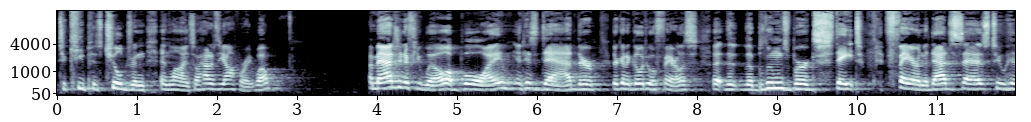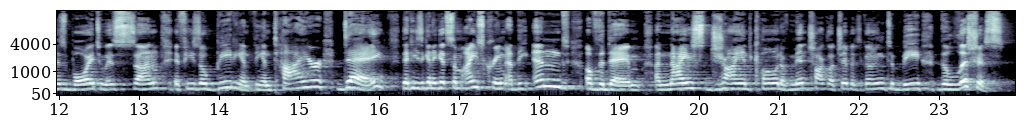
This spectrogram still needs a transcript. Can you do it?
to keep his children in line. So, how does he operate? Well, Imagine, if you will, a boy and his dad. They're, they're going to go to a fair, Let's, uh, the, the Bloomsburg State Fair. And the dad says to his boy, to his son, if he's obedient the entire day, that he's going to get some ice cream at the end of the day. A nice giant cone of mint chocolate chip. It's going to be delicious.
